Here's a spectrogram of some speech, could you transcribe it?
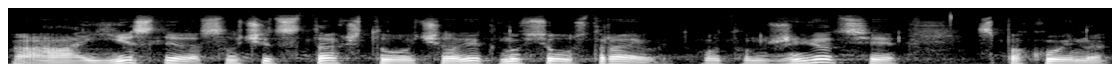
А если случится так, что человек, ну, все устраивает, вот он живет себе спокойно,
